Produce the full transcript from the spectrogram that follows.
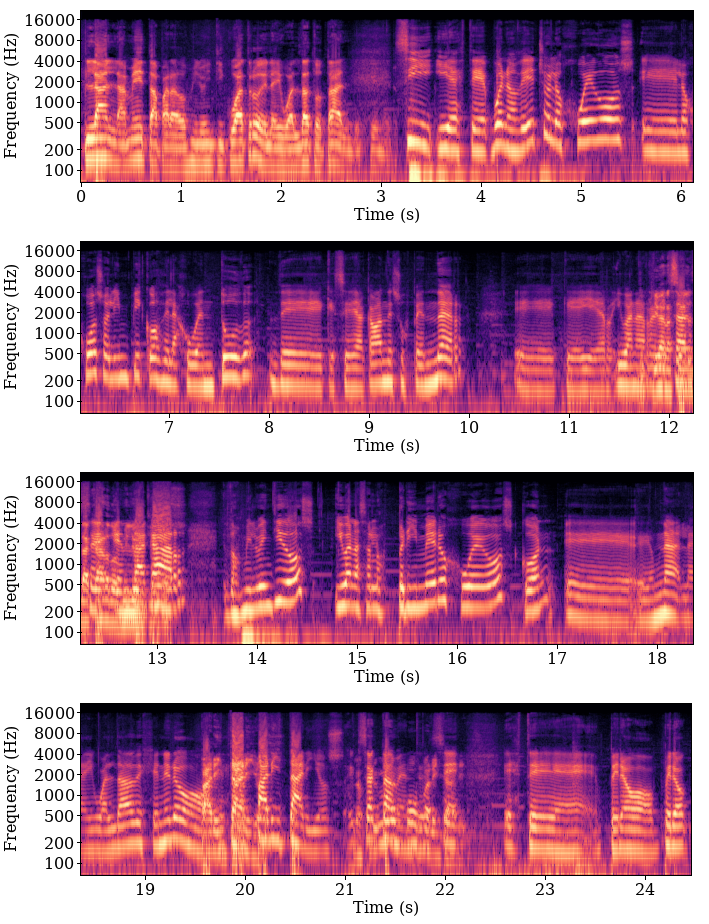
plan, la meta para 2024 de la igualdad total de género. Sí, y este, bueno, de hecho los Juegos, eh, los Juegos Olímpicos de la Juventud de que se acaban de suspender, eh, que er- iban a que iban a realizarse Dakar en 2022. Dakar 2022, iban a ser los primeros Juegos con eh, una, la igualdad de género Paritarios. paritarios, Los exactamente. sí. Este, pero, pero,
